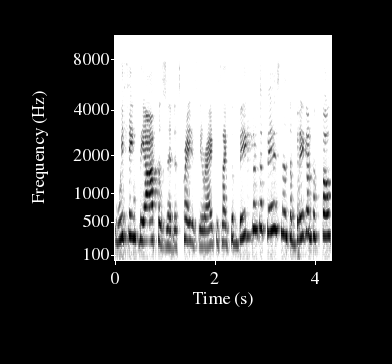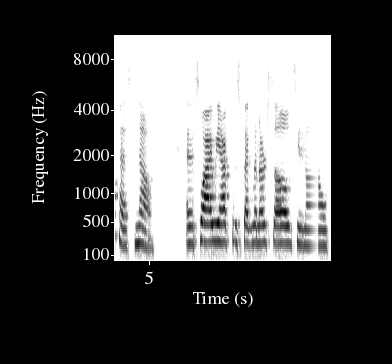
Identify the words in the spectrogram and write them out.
we think the opposite, it's crazy, right? it's like the bigger the business, the bigger the focus. No. It's why we have to segment ourselves, you know,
